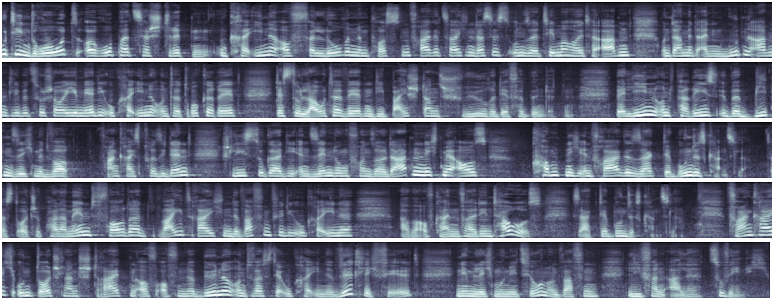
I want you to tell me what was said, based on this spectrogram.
Putin droht, Europa zerstritten. Ukraine auf verlorenem Posten? Fragezeichen. Das ist unser Thema heute Abend. Und damit einen guten Abend, liebe Zuschauer. Je mehr die Ukraine unter Druck gerät, desto lauter werden die Beistandsschwüre der Verbündeten. Berlin und Paris überbieten sich mit Worten. Frankreichs Präsident schließt sogar die Entsendung von Soldaten nicht mehr aus. Kommt nicht in Frage, sagt der Bundeskanzler. Das deutsche Parlament fordert weitreichende Waffen für die Ukraine, aber auf keinen Fall den Taurus, sagt der Bundeskanzler. Frankreich und Deutschland streiten auf offener Bühne und was der Ukraine wirklich fehlt, nämlich Munition und Waffen, liefern alle zu wenig.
